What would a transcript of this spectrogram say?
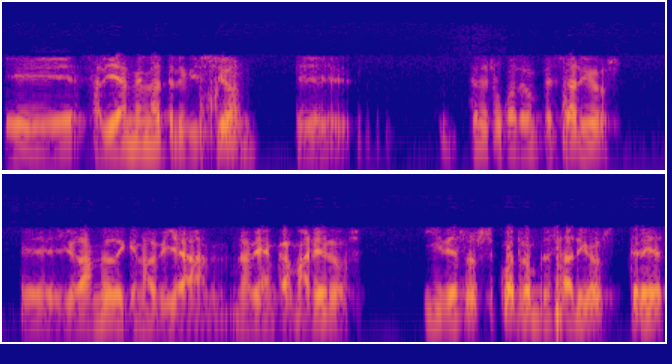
Eh, salían en la televisión eh, tres o cuatro empresarios eh, llorando de que no habían, no habían camareros. Y de esos cuatro empresarios, tres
